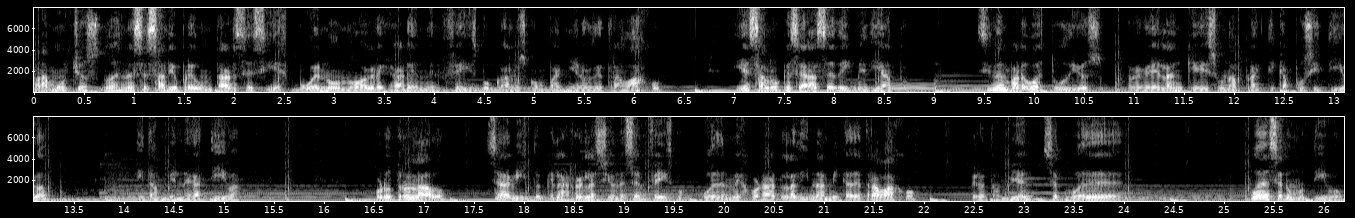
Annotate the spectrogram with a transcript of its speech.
Para muchos no es necesario preguntarse si es bueno o no agregar en el Facebook a los compañeros de trabajo y es algo que se hace de inmediato. Sin embargo, estudios revelan que es una práctica positiva y también negativa. Por otro lado, se ha visto que las relaciones en Facebook pueden mejorar la dinámica de trabajo, pero también se puede puede ser un motivo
